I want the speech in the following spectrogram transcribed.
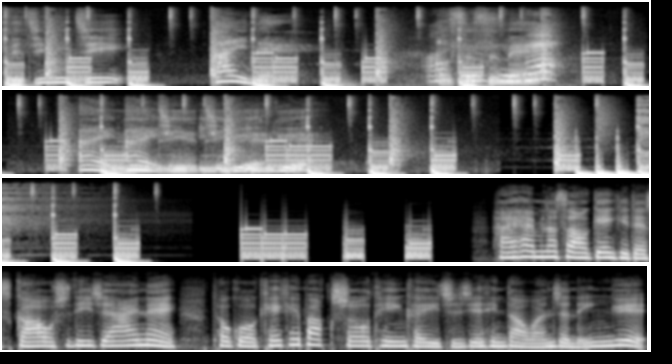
你叽你叽，爱捏，おすすめ，爱捏听音乐。嗨嗨，皆さんお元気ですか？我是 DJ 爱捏。透过 KKBOX 收听，可以直接听到完整的音乐，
